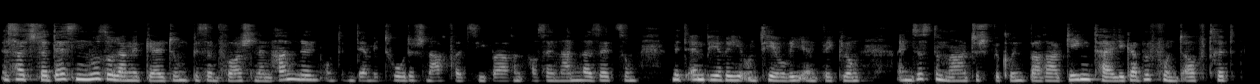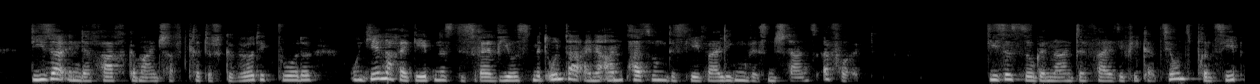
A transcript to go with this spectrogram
Es hat stattdessen nur so lange Geltung, bis im forschenden Handeln und in der methodisch nachvollziehbaren Auseinandersetzung mit Empirie und Theorieentwicklung ein systematisch begründbarer gegenteiliger Befund auftritt, dieser in der Fachgemeinschaft kritisch gewürdigt wurde und je nach Ergebnis des Reviews mitunter eine Anpassung des jeweiligen Wissensstands erfolgt. Dieses sogenannte Falsifikationsprinzip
